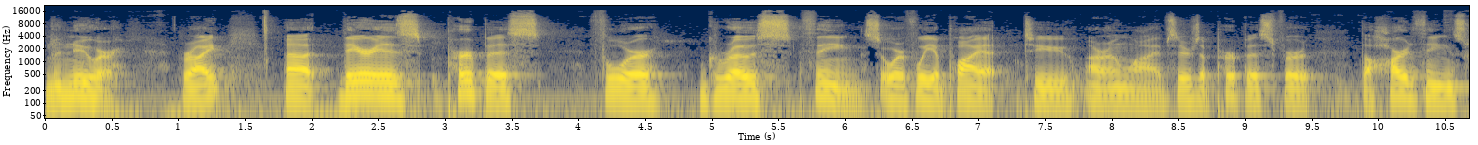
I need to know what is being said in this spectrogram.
manure, right? Uh, there is purpose for gross things, or if we apply it to our own lives, there's a purpose for the hard things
